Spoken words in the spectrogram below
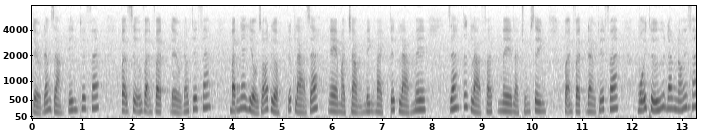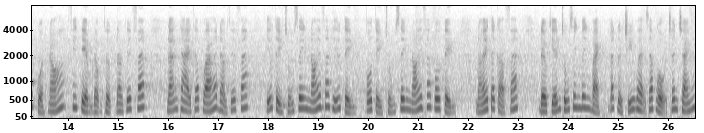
đều đang giảng kinh thuyết pháp, vạn sự vạn vật đều đang thuyết pháp. Bạn nghe hiểu rõ được tức là giác, nghe mà chẳng minh bạch tức là mê, giác tức là Phật, mê là chúng sinh, vạn vật đang thuyết pháp, mỗi thứ đang nói pháp của nó, phi tiềm động thực đang thuyết pháp, noãn thải thấp hóa đang thuyết pháp, hữu tình chúng sinh nói pháp hữu tình, vô tình chúng sinh nói pháp vô tình, nói tất cả pháp đều khiến chúng sinh minh bạch, đắc được trí huệ giác ngộ chân chánh.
